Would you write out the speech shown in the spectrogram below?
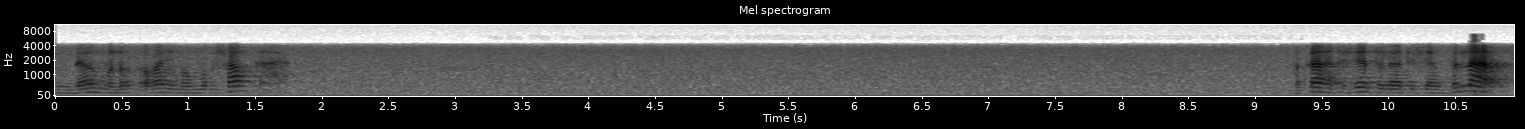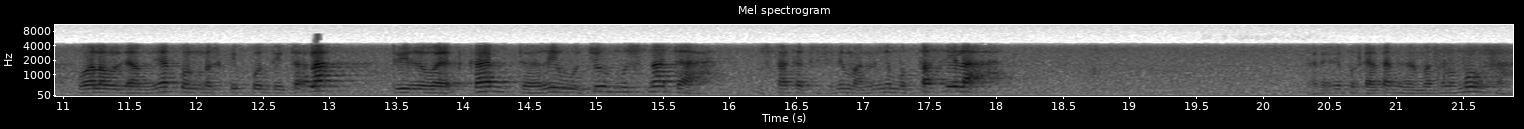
Indah menurut orang yang memursalkan. Maka hadisnya adalah hadis yang benar. Walau lam yakun meskipun tidaklah diriwayatkan dari wujud musnadah. Musnadah di sini maknanya mutasilah dan ini berkaitan dengan masalah mursal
